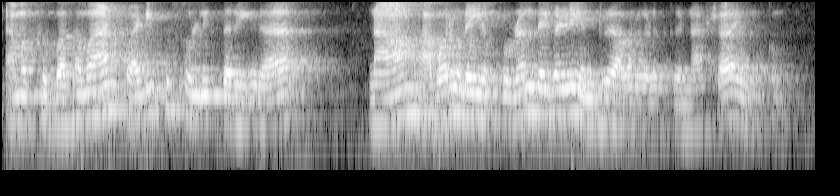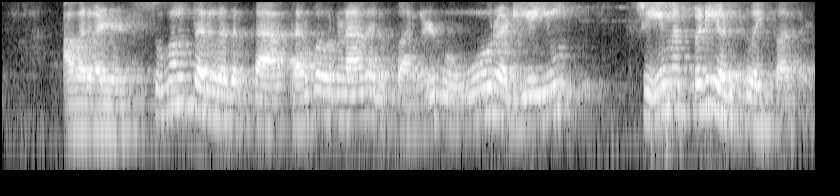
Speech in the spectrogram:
நமக்கு பகவான் படிப்பு சொல்லித் தருகிறார். நாம் அவருடைய குழந்தைகள் என்று அவர்களுக்கு நஷா இருக்கும். அவர்கள் சுகம் தருவதற்காக தருபவர்களாக இருப்பார்கள். ஒவ்வொரு அடியையும் ஸ்ரீமத்படி எடுத்து வைப்பார்கள்.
